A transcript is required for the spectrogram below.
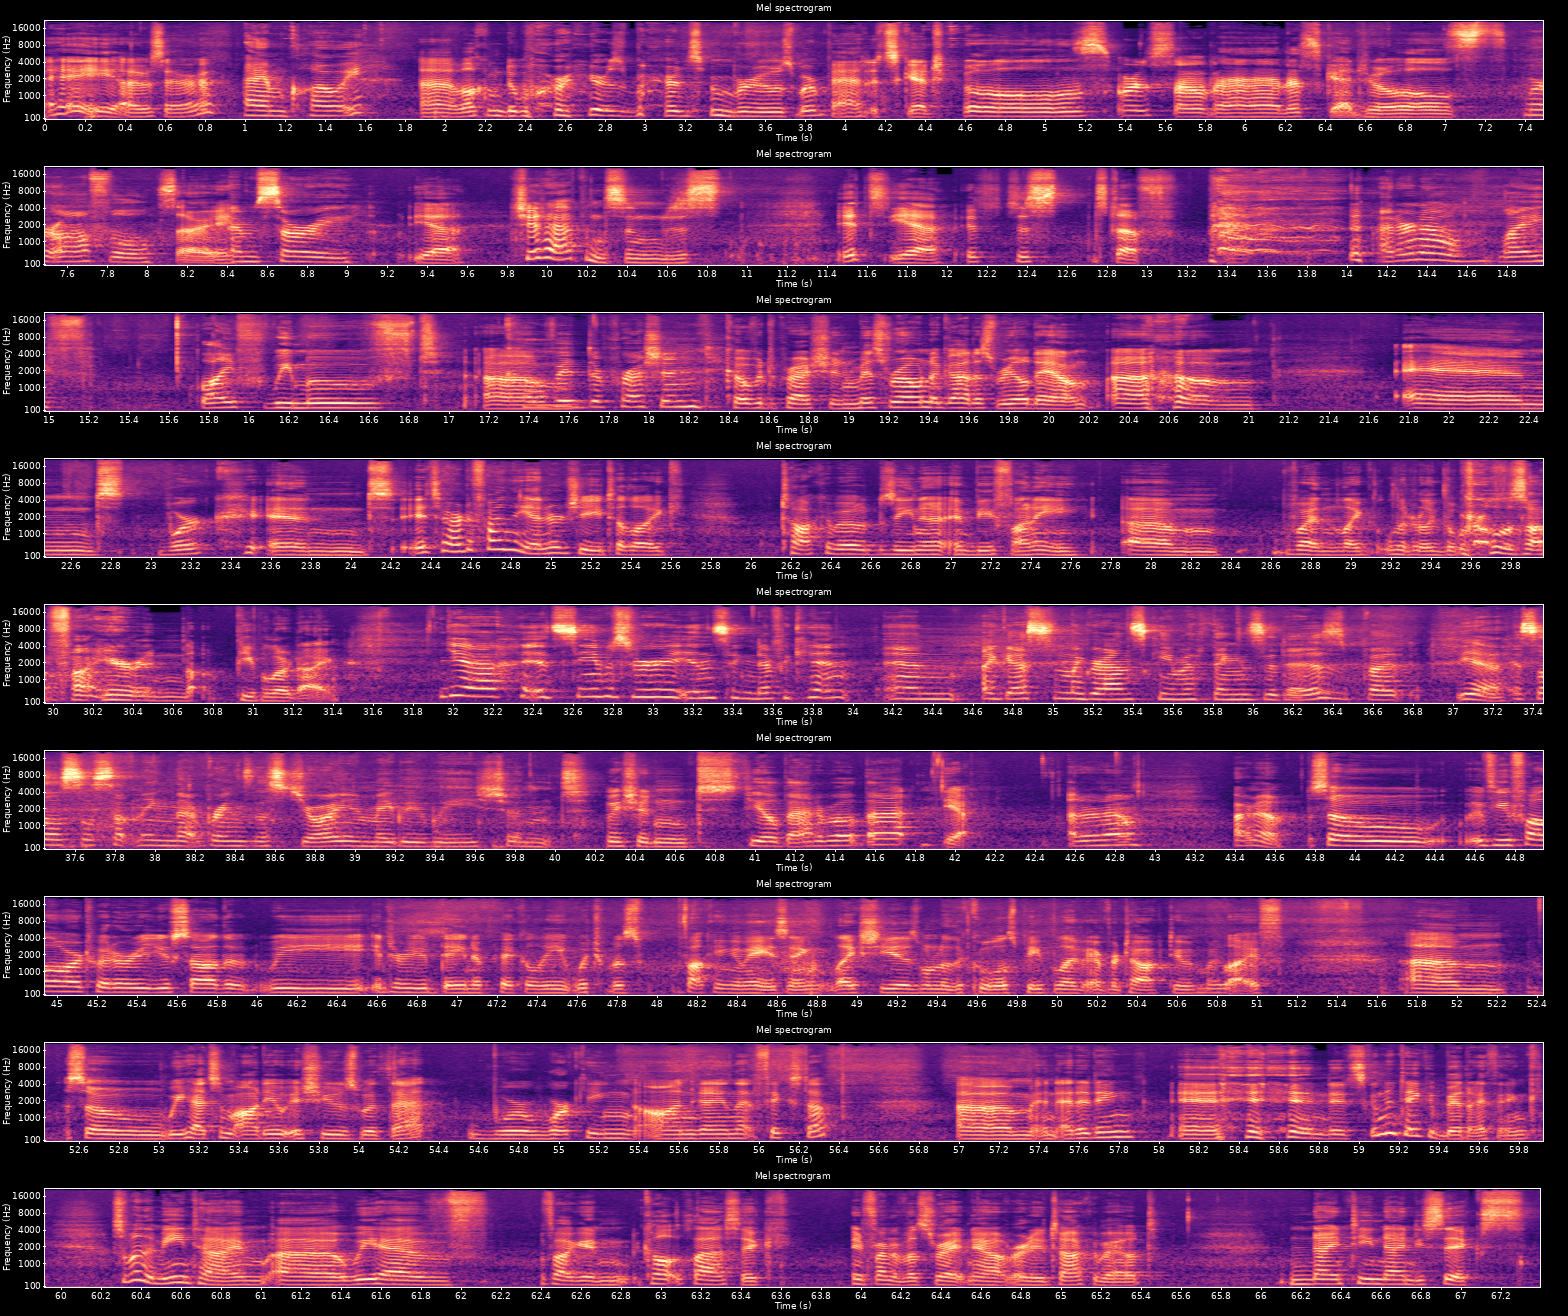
Hey, I'm Sarah. I am Chloe. Uh, welcome to Warriors, Birds, and Brews. We're bad at schedules. We're so bad at schedules. We're awful. Sorry. I'm sorry. Yeah, shit happens and just, it's, yeah, it's just stuff. I don't know. Life, Life, we moved. Um, COVID, depression. COVID depression. Miss Rona got us real down. Um, and work, and it's hard to find the energy to like talk about Xena and be funny um, when like literally the world is on fire and people are dying. Yeah, it seems very insignificant, and I guess in the grand scheme of things it is, but Yeah. it's also something that brings us joy, and maybe we shouldn't We shouldn't. feel bad about that. Yeah. I don't know. I don't know. So, if you follow our Twitter, you saw that we interviewed Dana Piccoli, which was fucking amazing. Like, she is one of the coolest people I've ever talked to in my life. Um, so, we had some audio issues with that. We're working on getting that fixed up um, and editing, and it's going to take a bit, I think. So, in the meantime, uh, we have fucking cult classic in front of us right now, ready to talk about 1996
